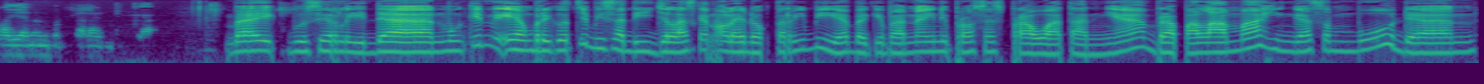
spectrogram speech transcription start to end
pelayanan berkala juga. Baik Bu Sirli dan mungkin yang berikutnya bisa dijelaskan oleh Dokter Ribi ya bagaimana ini proses perawatannya, berapa lama hingga sembuh dan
